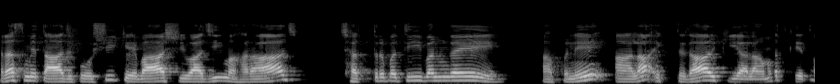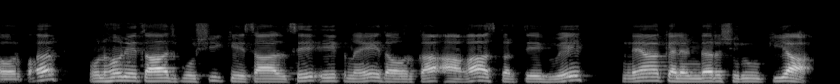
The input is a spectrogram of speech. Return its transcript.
रस्म ताजपोशी के बाद शिवाजी महाराज छत्रपति बन गए। अपने आला इकतदार की अलामत के तौर पर उन्होंने ताजपोशी के साल से एक नए दौर का आगाज़ करते हुए नया कैलेंडर शुरू किया।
